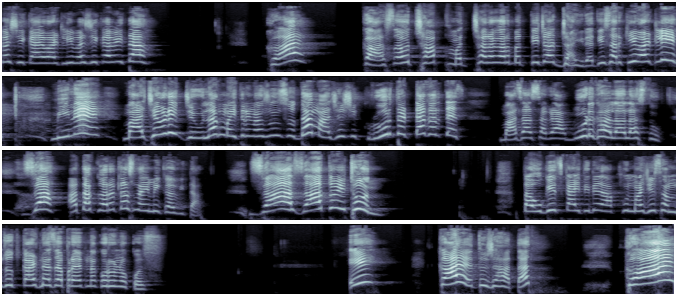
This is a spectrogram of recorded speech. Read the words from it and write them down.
कशी काय वाटली माझी कविता? काय? कासव छाप मच्छर अगरबत्तीच्या जाहिरातीसारखी वाटली. मीने माझी एवढी जिवलग मैत्रीण असून सुद्धा माझ्याशी क्रूर थट्टा करतेस. माझा सगळा मूड घालवलास तू. जा आता करतच नाही मी कविता. जा जा तू इथून. आता उगीच काय तिथे दाखवून माझी समजूत काढण्याचा प्रयत्न करू नकोस. ए काय आहे तुझ्या हातात? काय?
